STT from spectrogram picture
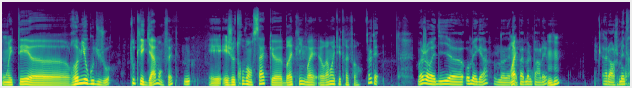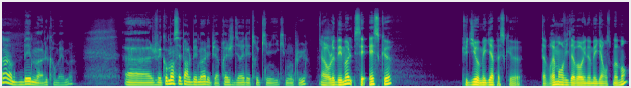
ont été euh, remis au goût du jour. Toutes les gammes, en fait. Mm. Et, et je trouve en ça que Breitling, ouais, a vraiment été très fort. Ok. Moi, j'aurais dit euh, Omega. On en a Ouais. pas mal parlé. Mhm. Alors, je mettrai un bémol quand même. Euh, je vais commencer par le bémol et puis après, je dirai les trucs qui, m'ont plu. Alors, le bémol, c'est est-ce que tu dis Oméga parce que t'as vraiment envie d'avoir une Oméga en ce moment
